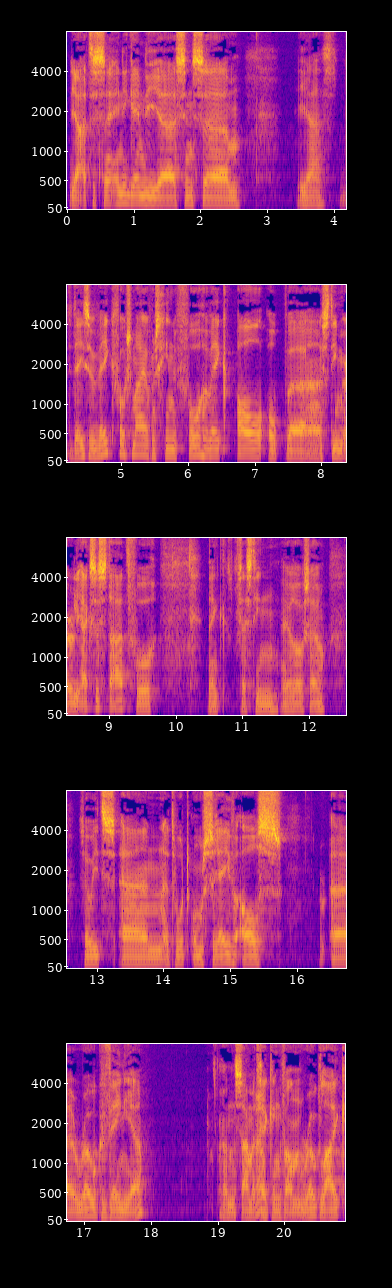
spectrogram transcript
Ja, het is een indie game die uh, sinds um, ja, deze week volgens mij, of misschien vorige week al op Steam Early Access staat voor, denk 16 euro of zo. Zoiets. En het wordt omschreven als Roguevania. Een samentrekking oh. van roguelike.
